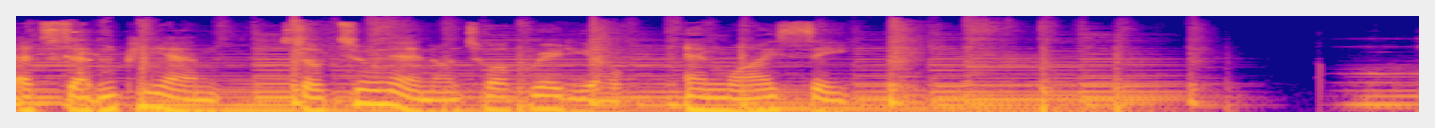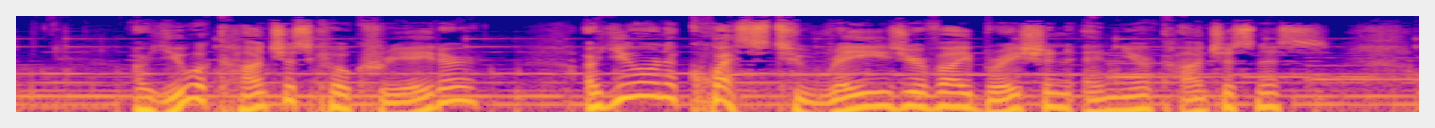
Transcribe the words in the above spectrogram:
at 7 p.m., so tune in on Talk Radio NYC. Are you a conscious co creator? Are you on a quest to raise your vibration and your consciousness?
